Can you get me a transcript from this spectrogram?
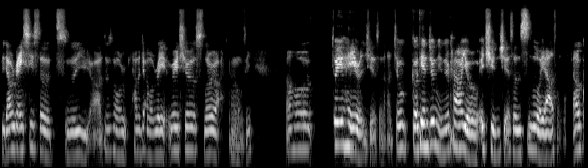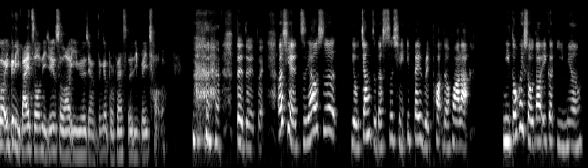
比较 racist 的词语啊，就是说他们叫什么 racial slur 啊，这种东西。然后对于黑人学生啊，就隔天就你就看到有一群学生示威啊什么，然后过一个礼拜之后，你就收到 email 讲这个 professor 已经被炒了。对对对，而且只要是有这样子的事情一被 report 的话啦，你都会收到一个 email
